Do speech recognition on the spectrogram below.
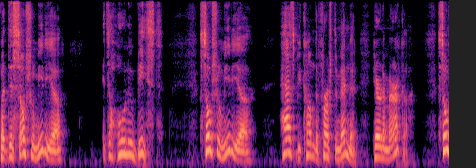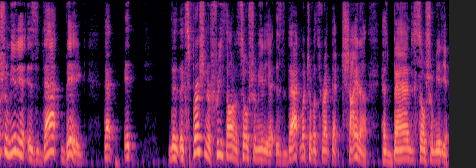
But this social media, it's a whole new beast. Social media has become the First Amendment here in America. Social media is that big that it the expression of free thought on social media is that much of a threat that China has banned social media.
